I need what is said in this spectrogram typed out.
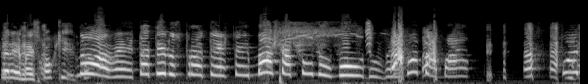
Peraí, mas qual que. Não, velho, tá tendo os protestos aí, mata todo mundo, velho, bota bala. Pode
